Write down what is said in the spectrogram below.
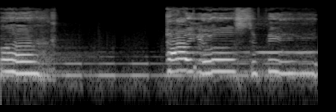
how it used to be.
